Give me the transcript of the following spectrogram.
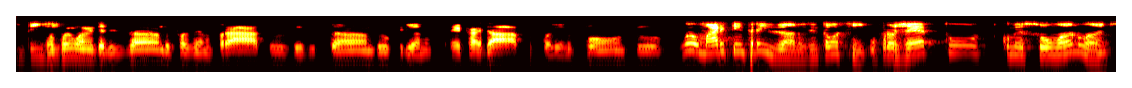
Entendi. Então foi um ano idealizando, fazendo pratos, editando, criando é, cardápio, escolhendo ponto. O Elmari tem três anos, então assim, o projeto começou um ano antes.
